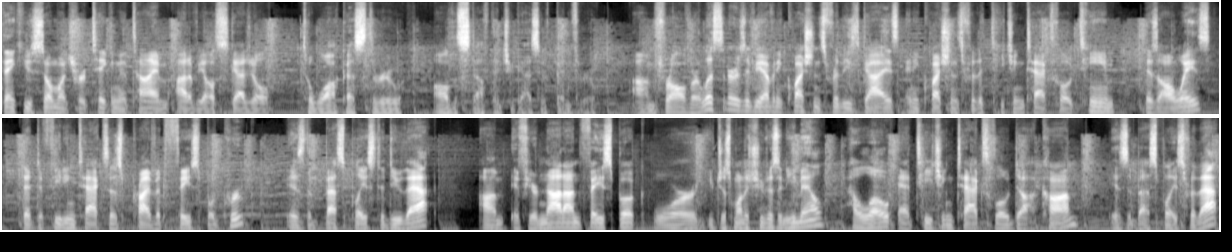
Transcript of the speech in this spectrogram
Thank you so much for taking the time out of y'all's schedule to walk us through all the stuff that you guys have been through. Um, for all of our listeners, if you have any questions for these guys, any questions for the Teaching Tax Flow team, as always, that Defeating Taxes private Facebook group is the best place to do that. Um, if you're not on Facebook or you just want to shoot us an email, hello at teachingtaxflow.com is the best place for that.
